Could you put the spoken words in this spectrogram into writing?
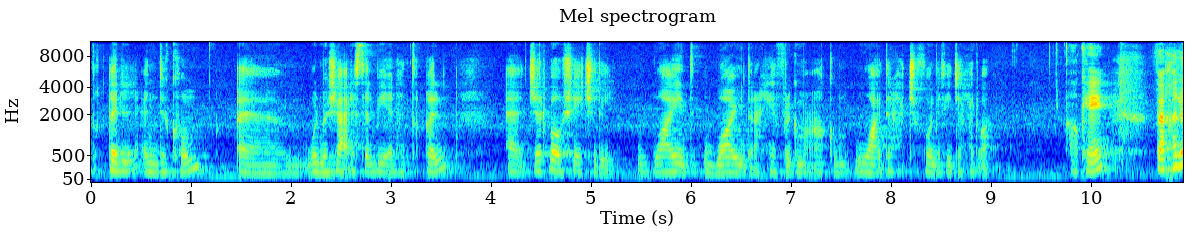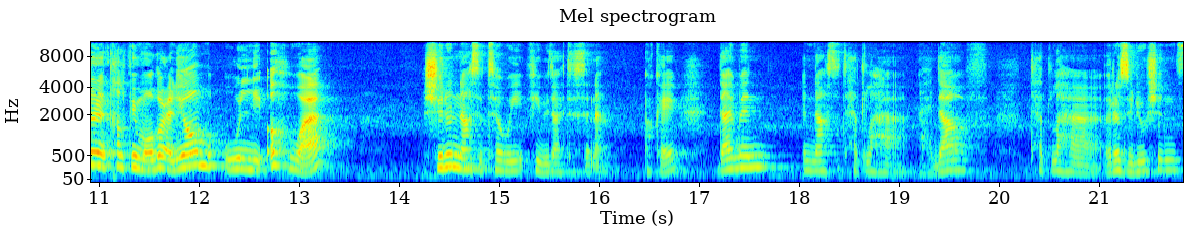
تقل عندكم آه والمشاعر السلبية إنها تقل آه، جربوا شيء كذي. وايد وايد راح يفرق معاكم. وايد راح تشوفون نتيجة حلوة. okay? فخلونا ندخل في موضوع اليوم واللي هو شنو الناس تسوي في بداية السنة. okay? دائما الناس تحط لها أهداف تحط لها resolutions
